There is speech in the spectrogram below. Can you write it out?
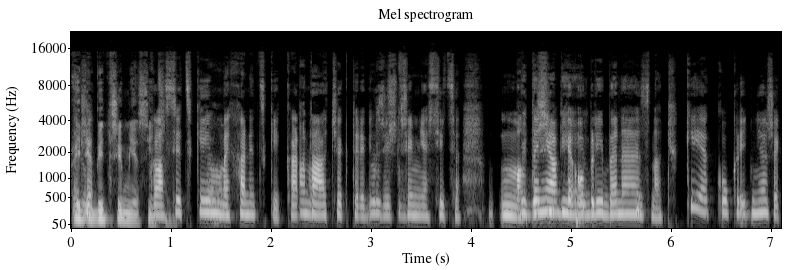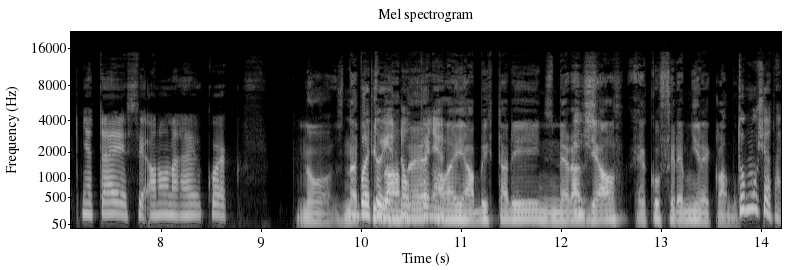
Takže by tři měsíce. Klasický no. mechanický kartáček, ano, který vydrží tři měsíce. Máte vydrží nějaké oblíbené značky, jako klidně řekněte, jestli ano, ne, jako jak No, značky to máme, úplně. ale já bych tady nerad Spíš... dělal jako firemní reklamu. To můžete.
